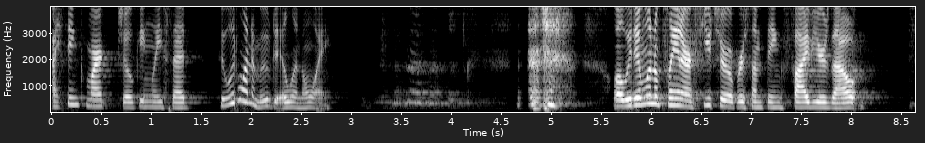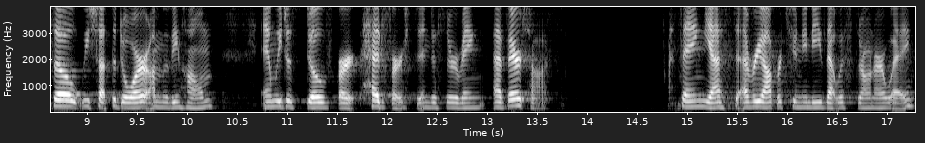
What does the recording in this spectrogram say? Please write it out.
I think Mark jokingly said, Who would want to move to Illinois? well, we didn't want to plan our future over something five years out, so we shut the door on moving home and we just dove headfirst into serving at Veritas, saying yes to every opportunity that was thrown our way.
